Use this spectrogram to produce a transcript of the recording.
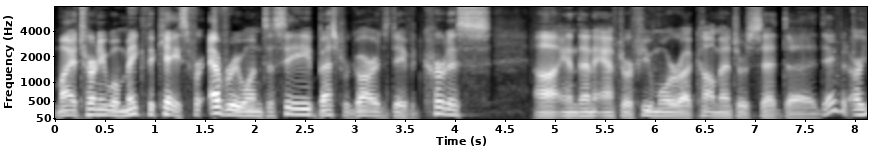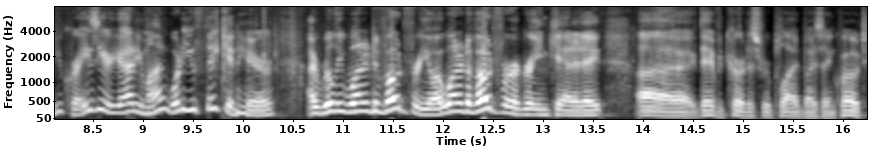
my attorney will make the case for everyone to see. Best regards, David Curtis. Uh, and then after a few more uh, commenters said, uh, David, are you crazy? Are you out of your mind? What are you thinking here? I really wanted to vote for you. I wanted to vote for a green candidate. Uh, David Curtis replied by saying, quote,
